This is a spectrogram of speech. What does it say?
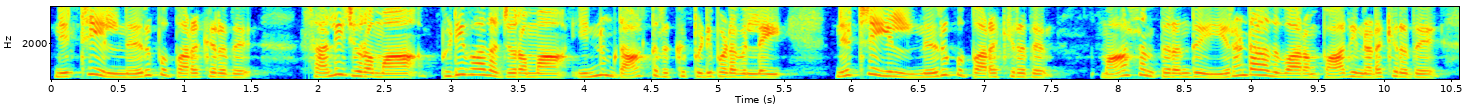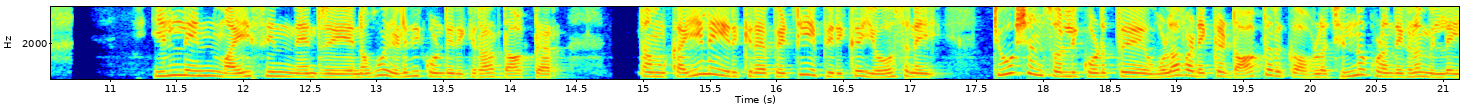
நெற்றியில் நெருப்பு பறக்கிறது. சளி ஜுரமா பிடிவாத ஜுரமா இன்னும் டாக்டருக்கு பிடிபடவில்லை. நெற்றியில் நெருப்பு பறக்கிறது. மாசம் பிறந்து இரண்டாவது வாரம் பாதி நடக்கிறது. இல்லின் மைசின் என்று என்னவோ எழுதி கொண்டிருக்கிறார் டாக்டர். தம் கையில் இருக்கிற பெட்டியை பிரிக்க யோசனை. டியூஷன் சொல்லி கொடுத்து உளவடைக்க டாக்டருக்கு அவ்வளோ சின்ன குழந்தைகளும் இல்லை.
